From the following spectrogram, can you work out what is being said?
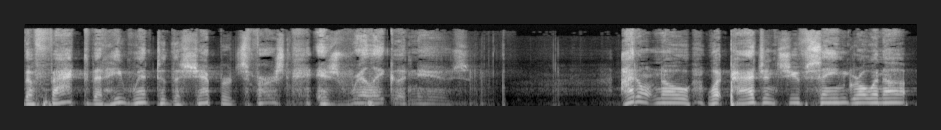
The fact that he went to the shepherds first is really good news. I don't know what pageants you've seen growing up,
